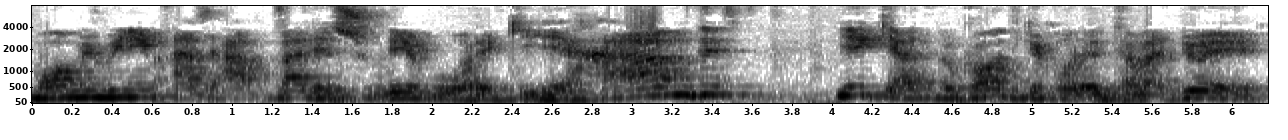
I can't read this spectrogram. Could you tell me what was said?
ما می‌بینیم از اول سوره مبارکه حمد یکی از نکاتی که مورد توجه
